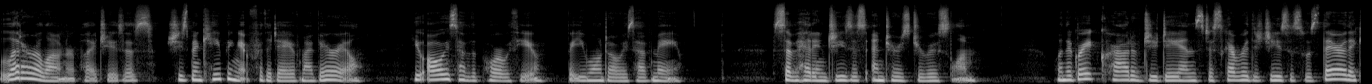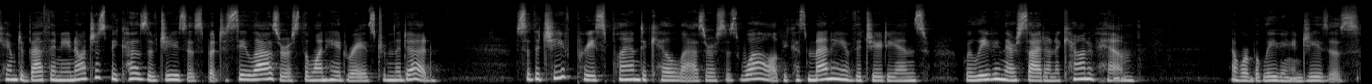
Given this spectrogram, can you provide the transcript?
Let her alone, replied Jesus. She's been keeping it for the day of my burial. You always have the poor with you, but you won't always have me. Subheading Jesus enters Jerusalem. When the great crowd of Judeans discovered that Jesus was there, they came to Bethany not just because of Jesus, but to see Lazarus, the one he had raised from the dead. So the chief priests planned to kill Lazarus as well, because many of the Judeans were leaving their side on account of him and were believing in Jesus.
